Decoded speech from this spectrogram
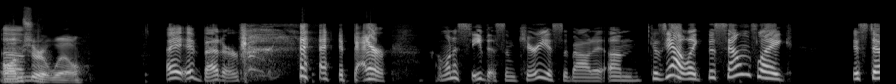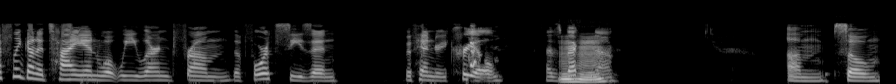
Oh, I'm Um, sure it will. I, it better. it better. I want to see this. I'm curious about it. Um, because yeah, like this sounds like it's definitely going to tie in what we learned from the fourth season with Henry Creel as Mhm. Vecna. Um, so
